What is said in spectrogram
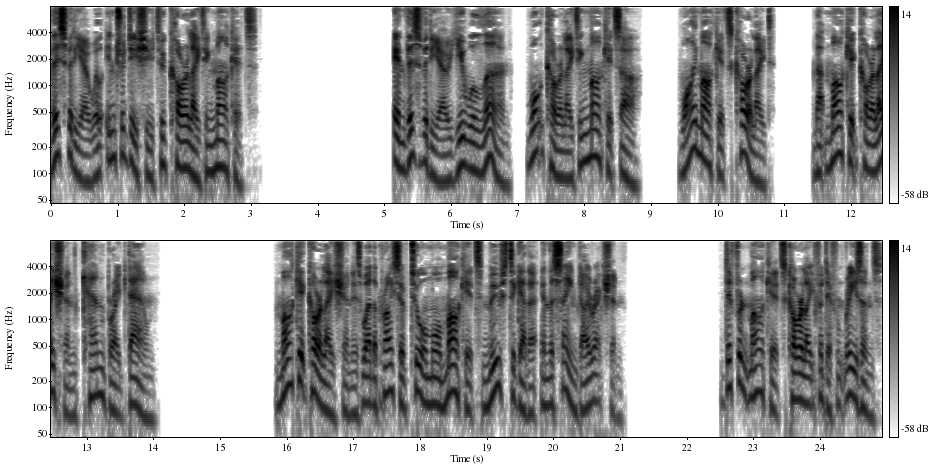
This video will introduce you to correlating markets. In this video you will learn what correlating markets are, why markets correlate, that market correlation can break down. Market correlation is where the price of two or more markets moves together in the same direction. Different markets correlate for different reasons,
